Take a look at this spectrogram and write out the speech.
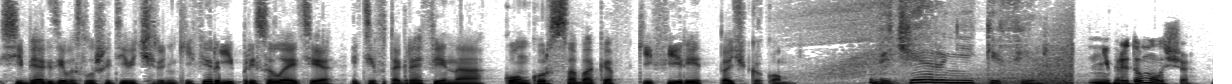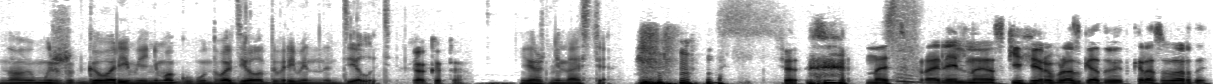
себя, где вы слушаете вечерний кефир, и присылайте эти фотографии на конкурс собака в кефире.ком. Вечерний кефир. Не придумал еще? Но мы же говорим, я не могу два дела одновременно делать. Как это? Я же не Настя. Настя параллельно с кефиром разгадывает кроссворды.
